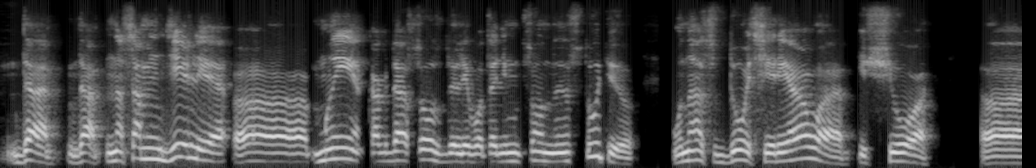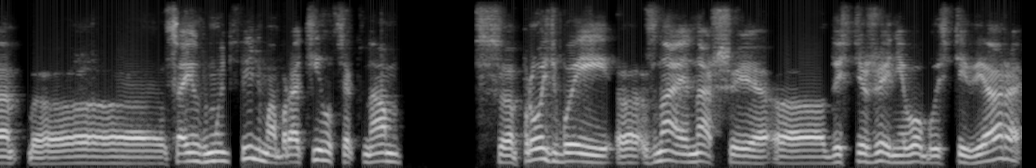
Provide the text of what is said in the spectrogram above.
Да, да. На самом деле э, мы, когда создали вот анимационную студию, у нас до сериала еще Союз мультфильм обратился к нам с просьбой, э, зная наши достижения в области VR,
